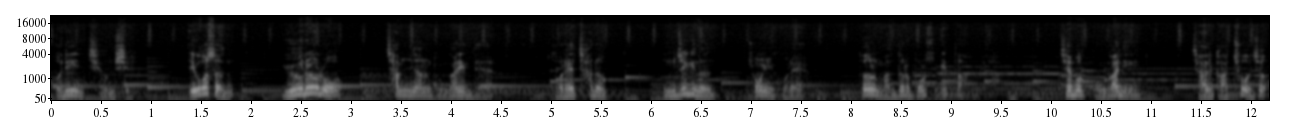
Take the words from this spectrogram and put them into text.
어린이 체험실. 이곳은 유료로 참여하는 공간인데 고래 찰흙, 움직이는 종이 고래 등을 만들어 볼 수 있다 합니다. 제법 공간이 잘 갖추어져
